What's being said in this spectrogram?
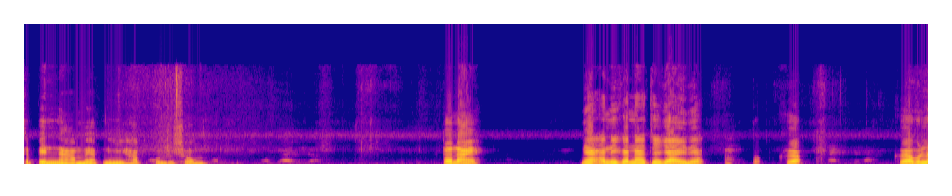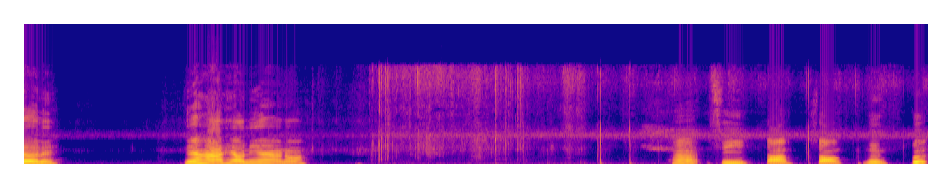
จะเป็นหนามแบบนี้ครับ คุณผู้ชม ตัวไหน เนี่ย อันนี้ก็น่าจะใหญ่เนี่ยเครือเครือเบลเลอร์เลย เนี่ยหาแถวเนี้ยเนาะห้าสี่สามสองหนึ่งปึ๊บ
